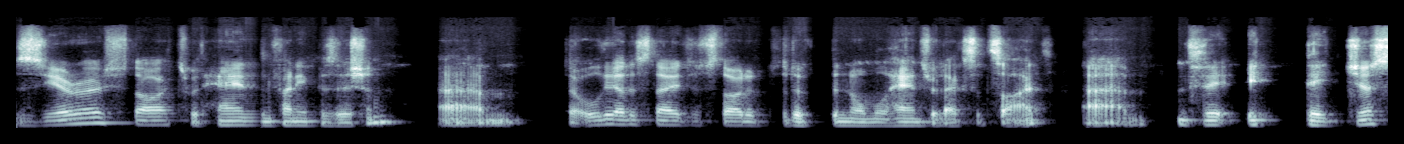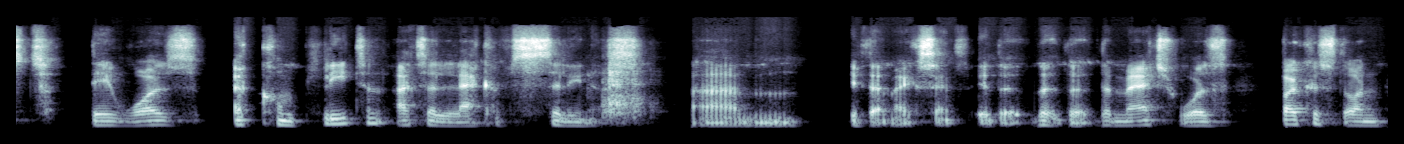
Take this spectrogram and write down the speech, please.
zero starts with hands in funny position. Um, so all the other stages started sort of the normal hands relaxed at sides. Um, it, they just, there was a complete and utter lack of silliness, um, if that makes sense. It, the, the, the, the match was focused on,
